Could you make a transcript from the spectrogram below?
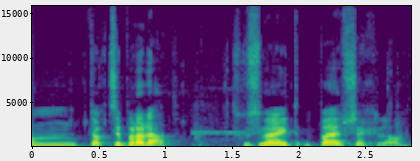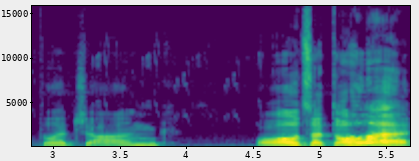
um, to chci prodat. Zkusíme najít úplně všechno. Tohle je junk. O, oh, co je tohle?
